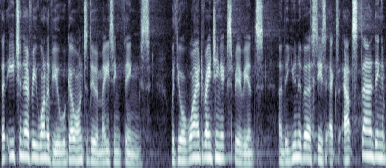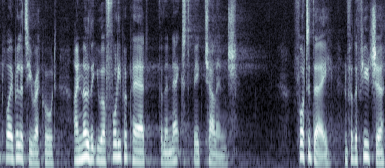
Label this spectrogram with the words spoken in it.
that each and every one of you will go on to do amazing things. With your wide-ranging experience and the university's outstanding employability record, I know that you are fully prepared for the next big challenge. For today and for the future,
